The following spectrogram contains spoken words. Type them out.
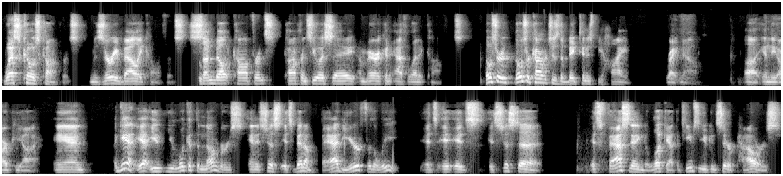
West Coast Conference, Missouri Valley Conference, Sun Belt Conference, Conference USA, American Athletic Conference. Those are those are conferences the Big Ten is behind right now uh, in the RPI. And again, yeah, you you look at the numbers, and it's just it's been a bad year for the league. It's it, it's it's just a it's fascinating to look at. The teams that you consider powers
